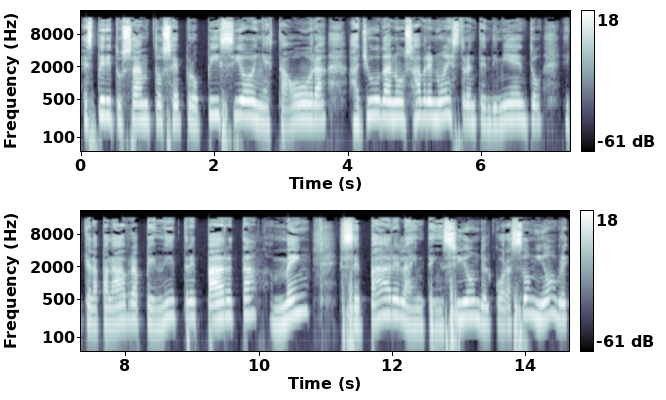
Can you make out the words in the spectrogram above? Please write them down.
Espíritu Santo, sé propicio en esta hora. Ayúdanos, abre nuestro entendimiento y que la palabra penetre, parta, amén, separe la intención del corazón y obre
